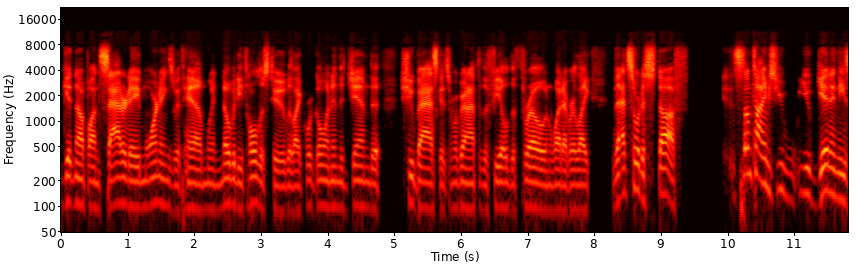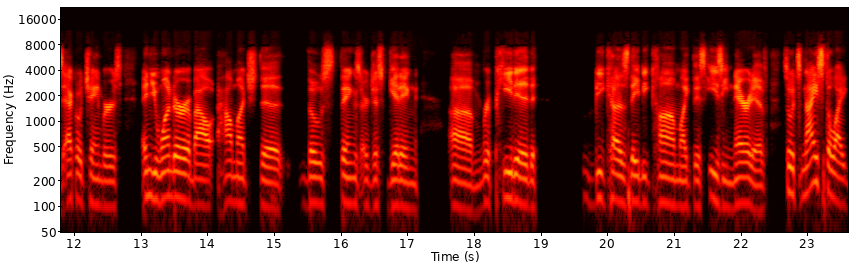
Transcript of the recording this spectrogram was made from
getting up on Saturday mornings with him when nobody told us to but like we're going in the gym to shoot baskets and we're going out to the field to throw and whatever. Like that sort of stuff sometimes you you get in these echo chambers and you wonder about how much the those things are just getting um, repeated because they become like this easy narrative. So it's nice to like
